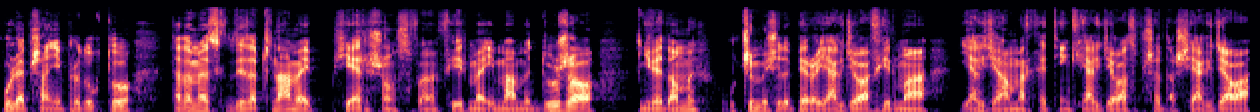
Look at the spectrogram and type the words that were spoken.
ulepszanie produktu. Natomiast gdy zaczynamy pierwszą swoją firmę i mamy dużo niewiadomych, uczymy się dopiero jak działa firma, jak działa marketing, jak działa sprzedaż, jak działa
